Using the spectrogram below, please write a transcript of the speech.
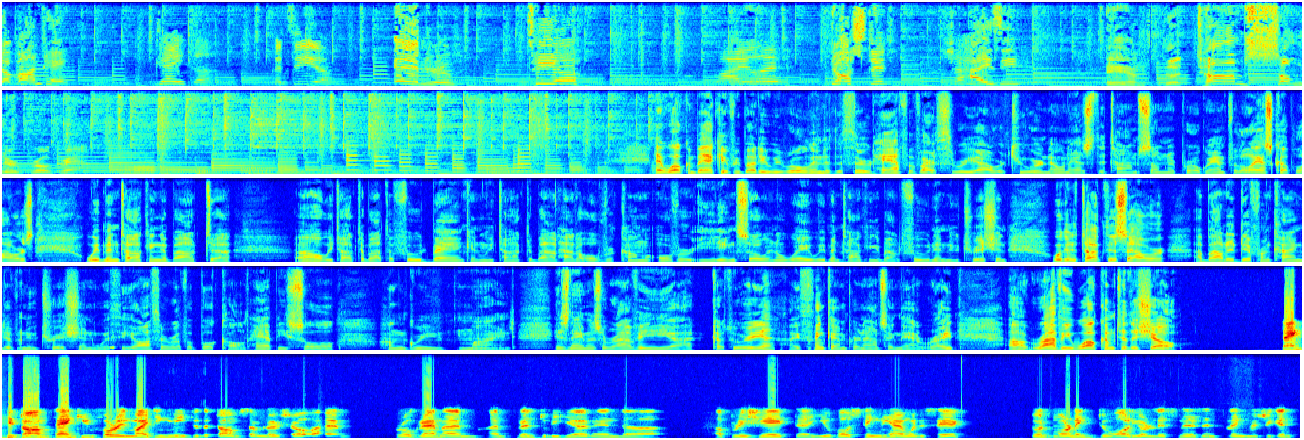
Javante, Jacob, Katia, Andrew, Tia, Violet, Dustin, Shahizi, And the Tom Sumner Program. Hey, welcome back, everybody. We roll into the third half of our three hour tour known as the Tom Sumner Program. For the last couple hours, we've been talking about. Uh, Oh, we talked about the food bank and we talked about how to overcome overeating. So, in a way, we've been talking about food and nutrition. We're going to talk this hour about a different kind of nutrition with the author of a book called Happy Soul, Hungry Mind. His name is Ravi uh, Kathuria. I think I'm pronouncing that right. Uh, Ravi, welcome to the show. Thank you, Tom. Thank you for inviting me to the Tom Sumner Show I'm, program. I'm I'm thrilled to be here and uh, appreciate uh, you hosting me. I want to say a good morning to all your listeners in Flint, Michigan.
